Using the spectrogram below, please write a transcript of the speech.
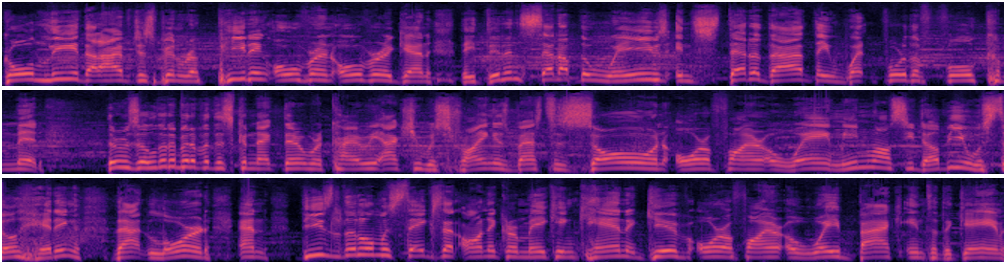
goal lead that I've just been repeating over and over again. They didn't set up the waves. Instead of that, they went for the full commit. There was a little bit of a disconnect there where Kairi actually was trying his best to zone Aura Fire away. Meanwhile, CW was still hitting that Lord. And these little mistakes that Onic are making can give Aura Fire a way back into the game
